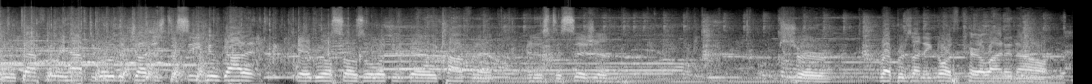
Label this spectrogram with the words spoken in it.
We will definitely have to go to the judges to see who got it. Gabriel Sousa looking very confident in his decision. Sure, representing North Carolina now.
